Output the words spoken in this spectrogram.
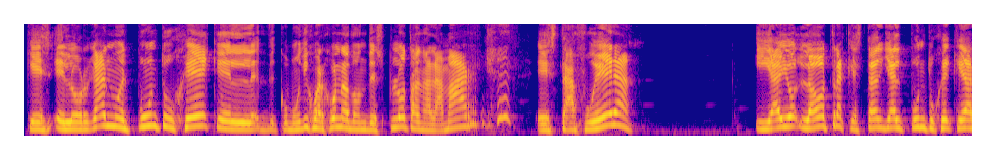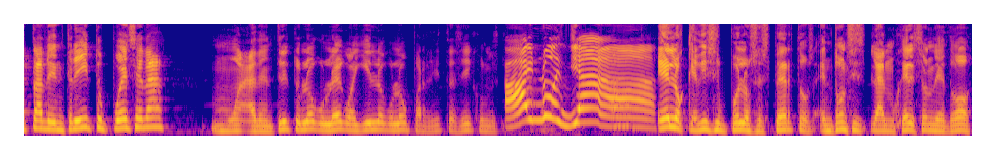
Que es el orgasmo, el punto G, que el- como dijo Arjona, donde explotan a la mar, está afuera. Y hay la otra que está ya el punto G, que ya está adentrito, pues se da. Adentrito, luego, luego, allí, luego, luego, para arriba, así. Con el- Ay, no, ya. es lo que dicen pues los expertos. Entonces las mujeres son de dos.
